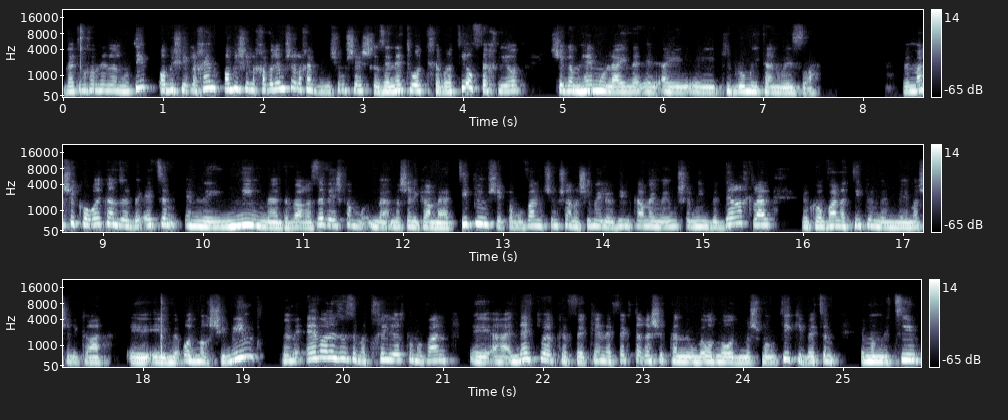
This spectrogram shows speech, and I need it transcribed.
ואתם יכולים לתת לנו טיפ או בשבילכם או בשביל החברים שלכם ומשום שיש איזה נטוורק חברתי הופך להיות שגם הם אולי אה, אה, אה, קיבלו מאיתנו עזרה. ומה שקורה כאן זה בעצם הם נהנים מהדבר הזה ויש גם מה שנקרא מהטיפים שכמובן משום שאנשים האלה יודעים כמה הם היו משלמים בדרך כלל הם כמובן הטיפים הם מה שנקרא מאוד מרשימים ומעבר לזה זה מתחיל להיות כמובן ה-network effect, כן, אפקט הרשת כאן הוא מאוד מאוד משמעותי כי בעצם הם ממליצים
